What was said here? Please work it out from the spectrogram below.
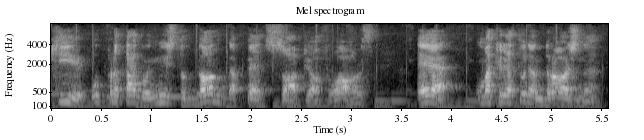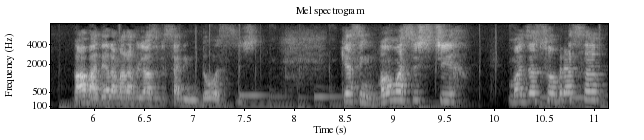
que o protagonista, o dono da Pet Shop of Horrors, é uma criatura andrógena, babadeira maravilhosa viciada em doces, que assim, vão assistir, mas é sobre essa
